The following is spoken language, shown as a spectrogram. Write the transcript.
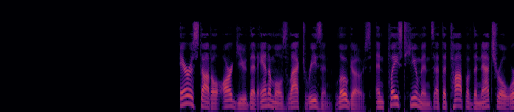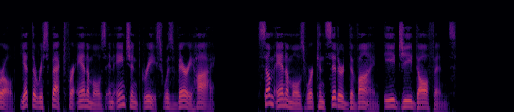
Aristotle argued that animals lacked reason logos, and placed humans at the top of the natural world, yet the respect for animals in ancient Greece was very high. Some animals were considered divine, e.g. dolphins.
